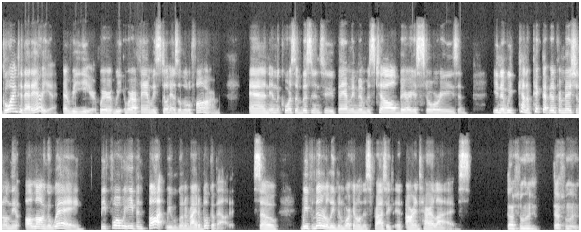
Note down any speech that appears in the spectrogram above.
going to that area every year where we where our family still has a little farm and in the course of listening to family members tell various stories and you know we kind of picked up information on the along the way before we even thought we were going to write a book about it so we've literally been working on this project in our entire lives definitely definitely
